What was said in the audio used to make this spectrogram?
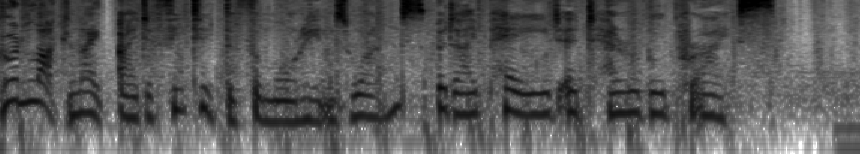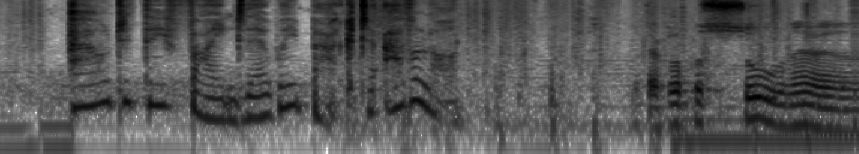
Good luck, knight. I defeated the Fomorians once, but I paid a terrible price. How did they find their way back to Avalon? O cara falou pro sul, né, velho?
